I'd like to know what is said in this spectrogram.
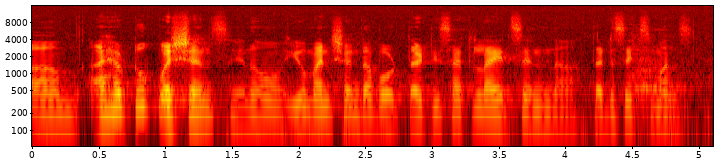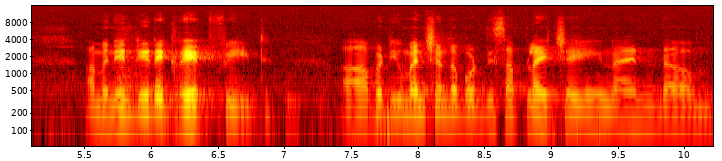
Um, I have two questions. You know, you mentioned about 30 satellites in uh, 36 months. I mean, indeed a great feat. Uh, but you mentioned about the supply chain and um,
